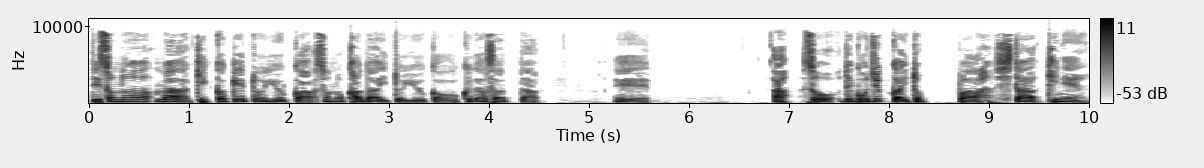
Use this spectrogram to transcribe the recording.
で、その、まあ、きっかけというか、その課題というかをくださった、えー、あ、そう。で、50回突破した記念、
